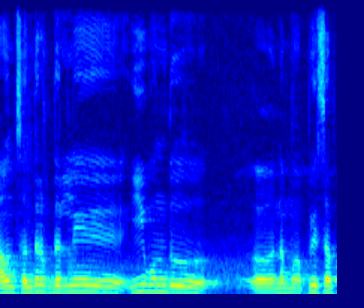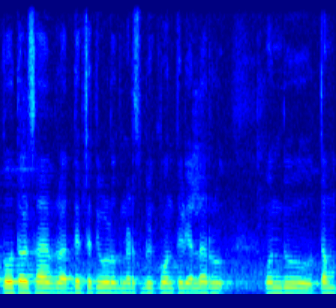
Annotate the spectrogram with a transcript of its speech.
ಆ ಒಂದು ಸಂದರ್ಭದಲ್ಲಿ ಈ ಒಂದು ನಮ್ಮ ಪೀರ್ ಸಾಬ್ ಕೌತಾಳ್ ಸಾಹೇಬ್ರ ಅಧ್ಯಕ್ಷತೆ ಒಳಗೆ ನಡೆಸಬೇಕು ಅಂತೇಳಿ ಎಲ್ಲರೂ ಒಂದು ತಮ್ಮ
